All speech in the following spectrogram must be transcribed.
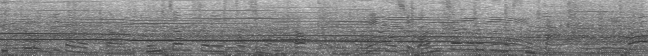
그토록 기다렸던 동점골이 터지면서 경기를 다시 원점으로 돌렸습니다. 와!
